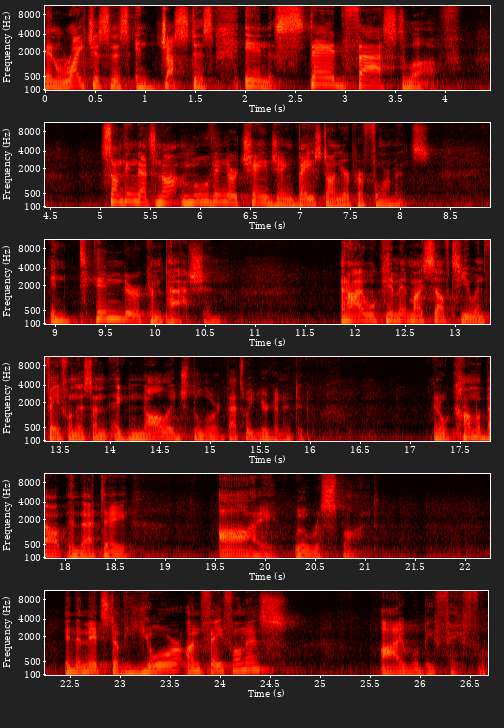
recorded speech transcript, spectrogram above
in righteousness, in justice, in steadfast love. Something that's not moving or changing based on your performance, in tender compassion. And I will commit myself to you in faithfulness and acknowledge the Lord. That's what you're going to do. It will come about in that day, I will respond in the midst of your unfaithfulness, I will be faithful.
